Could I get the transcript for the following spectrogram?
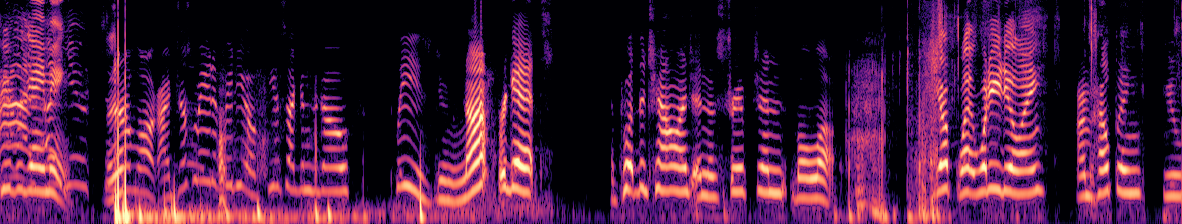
Beaver Gaming. YouTube- Another vlog. I just made a video a few seconds ago. Please do not forget to put the challenge in the description below. Yep. Wait, what are you doing? I'm helping you.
